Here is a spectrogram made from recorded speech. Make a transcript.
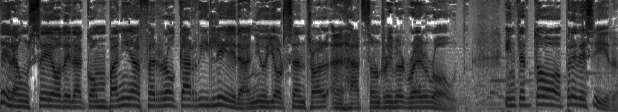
Era un CEO de la compañía ferrocarrilera New York Central and Hudson River Railroad. Intentó predecir,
